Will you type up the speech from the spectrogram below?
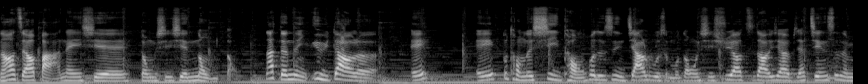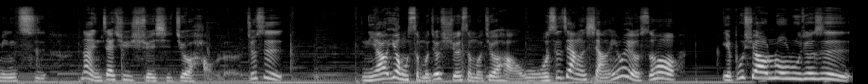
然后只要把那些东西先弄懂，那等等你遇到了。哎、欸，哎、不同的系统，或者是你加入什么东西，需要知道一些比较艰深的名词，那你再去学习就好了。就是，你要用什么就学什么就好。我我是这样想，因为有时候也不需要落入就是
